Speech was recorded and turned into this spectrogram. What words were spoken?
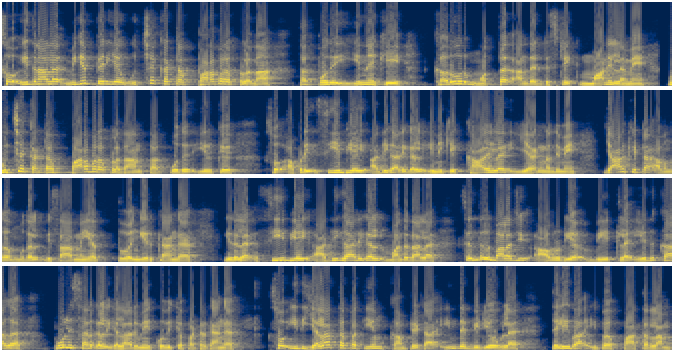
ஸோ இதனால மிகப்பெரிய உச்சக்கட்ட பரபரப்புல தான் தற்போது இன்னைக்கு கரூர் மொத்த அந்த டிஸ்ட்ரிக்ட் மாநிலமே உச்சக்கட்ட பரபரப்புல தான் தற்போது இருக்கு. ஸோ அப்படி சிபிஐ அதிகாரிகள் இன்னைக்கு காலையில இறங்கினதுமே யார்கிட்ட அவங்க முதல் விசாரணையை துவங்கியிருக்காங்க? இதுல சிபிஐ அதிகாரிகள் வந்ததால செந்தில் பாலாஜி அவருடைய வீட்டில் எதுக்காக போலீசார்கள் எல்லாருமே குவிக்கப்பட்டிருக்காங்க? ஸோ இது எல்லாத்த பத்தியும் கம்ப்ளீட்டா இந்த வீடியோவில் தெளிவா இப்ப பார்த்துடலாம்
